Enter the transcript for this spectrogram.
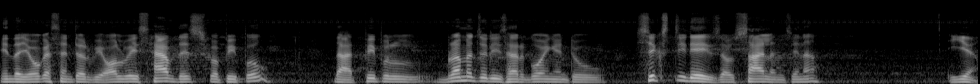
in the yoga center, we always have this for people, that people… brahmacharis are going into sixty days of silence in a year.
